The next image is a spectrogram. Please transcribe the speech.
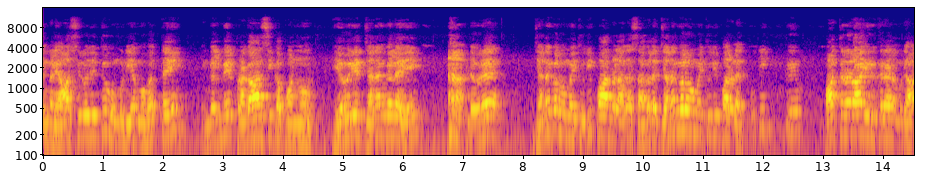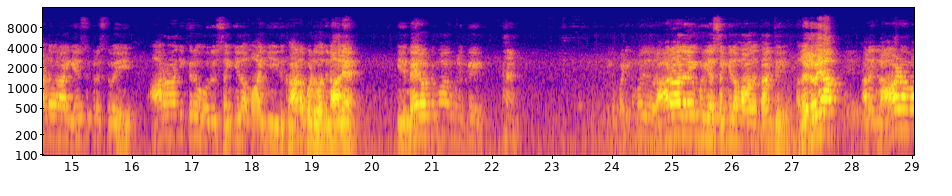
எங்களை ஆசீர்வதித்து உம்முடைய முகத்தை எங்கள் மேல் பிரகாசிக்க பண்ணும். எவரீர் ஜனங்களை ஜனங்கள் உம்மை துதிப்பார்களாக சகல ஜனங்களும் உம்மை துதிப்பார்கள். துதிக்கு பாத்திரராய் இருக்கிற நம்முடைய ஆண்டவராய் இயேசு கிறிஸ்துவை ஆராதிக்கிற ஒரு சங்கீதமாகி இது காணப்படுவதனால இது மேலோட்டமாக உங்களுக்கு நீங்க படிக்கும்போது இது ஒரு ஆராதனைக்குரிய சங்கீதமாகத்தான் தெரியும். அலையிலோயா ஆனா இதுல ஆழமா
